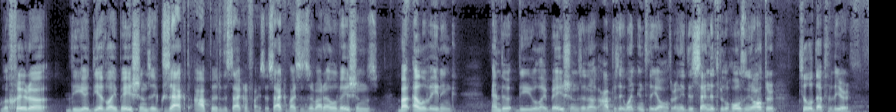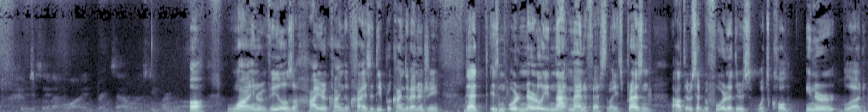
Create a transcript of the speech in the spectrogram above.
L'chera, the idea of libations, is exact opposite of the sacrifice. The sacrifice is about elevations, about elevating, and the, the libations and the opposite They went into the altar and they descended through the holes in the altar till the depth of the earth. Could you say that wine brings out what's deeper? Oh, wine reveals a higher kind of chayes, a deeper kind of energy that is ordinarily not manifested, but it's present, there, we said before that there's what's called inner blood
